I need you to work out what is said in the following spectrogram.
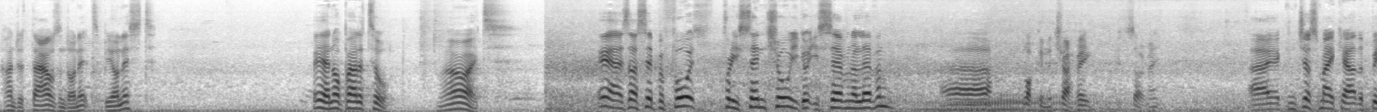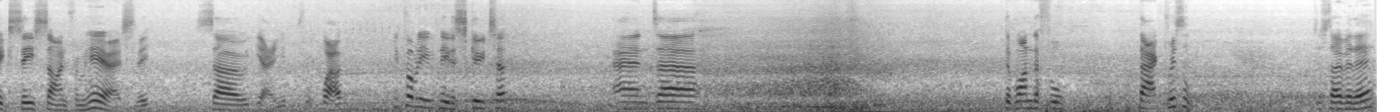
100,000 on it to be honest. Yeah, not bad at all. All right. Yeah, as I said before, it's pretty central. You've got your 7-Eleven, uh, blocking the traffic. Sorry, mate. Uh, you can just make out the big C sign from here, actually. So, yeah, you, well, you probably need a scooter. And uh, the wonderful Dark Prison, just over there.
